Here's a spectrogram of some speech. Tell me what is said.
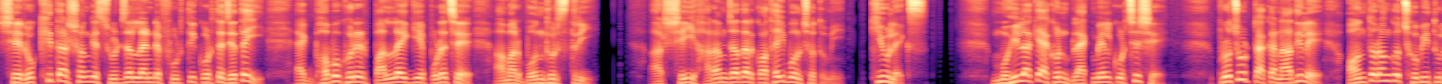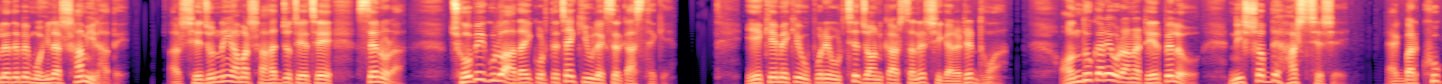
সে রক্ষিতার সঙ্গে সুইজারল্যান্ডে ফুর্তি করতে যেতেই এক ভবঘরের পাল্লায় গিয়ে পড়েছে আমার বন্ধুর স্ত্রী। আর সেই হারামজাদার কথাই বলছো তুমি, কিউলেক্স। মহিলাকে এখন ব্ল্যাকমেল করছে সে। প্রচুর টাকা না দিলে অন্তরঙ্গ ছবি তুলে দেবে মহিলার স্বামীর হাতে। আর সেজন্যই আমার সাহায্য চেয়েছে সেনোরা ছবিগুলো আদায় করতে চায় কিউলেক্সের কাছ থেকে। একে মেকে উপরে উঠছে জন কার্সনের সিগারেটের ধোঁয়া। অন্ধকারে ও রানা টের পেল, নিঃশব্দে হাসছে সে। একবার খুক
